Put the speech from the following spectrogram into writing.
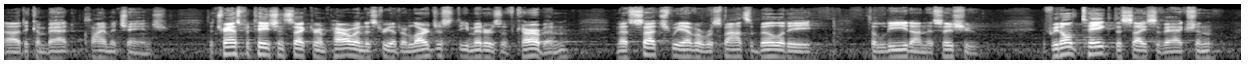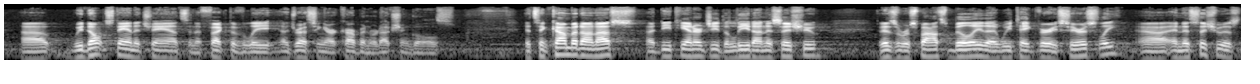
uh, to combat climate change. The transportation sector and power industry are the largest emitters of carbon, and as such, we have a responsibility to lead on this issue. If we don't take decisive action, uh, we don't stand a chance in effectively addressing our carbon reduction goals. It's incumbent on us at DTE Energy to lead on this issue. It is a responsibility that we take very seriously, uh, and this issue is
